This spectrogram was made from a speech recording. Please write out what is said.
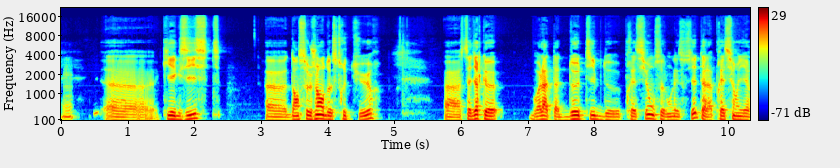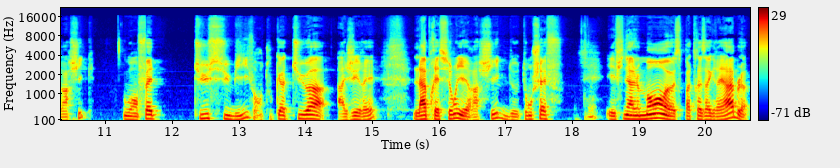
hmm. qui existe dans ce genre de structure. C'est-à-dire que voilà, tu as deux types de pression selon les sociétés. Tu as la pression hiérarchique, où en fait, tu subis, en tout cas, tu as à gérer la pression hiérarchique de ton chef. Et finalement, euh, c'est pas très agréable,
